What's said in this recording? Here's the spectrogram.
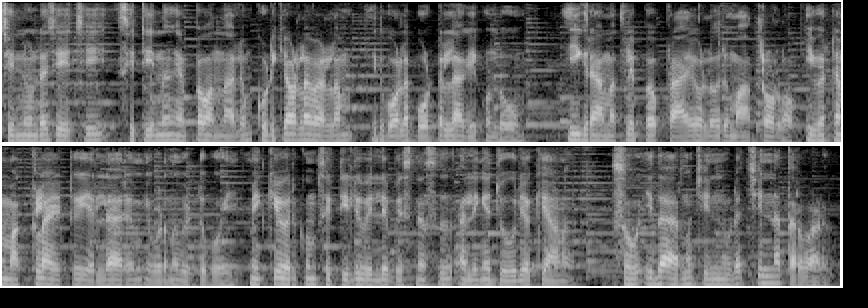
ചിന്നുന്റെ ചേച്ചി സിറ്റിയിൽ നിന്ന് എപ്പോൾ വന്നാലും കുടിക്കാനുള്ള വെള്ളം ഇതുപോലെ ബോട്ടിലാക്കി കൊണ്ടുപോകും. ഈ ഗ്രാമത്തിൽ ഇപ്പോൾ പ്രായമുള്ളവർ മാത്രമേ ഉള്ളൂ. ഇവരുടെ മക്കളായിട്ട് എല്ലാവരും ഇവിടുന്ന് വിട്ടുപോയി. മിക്കവർക്കും സിറ്റിയിൽ വലിയ ബിസിനസ് അല്ലെങ്കിൽ ജോലിയൊക്കെയാണ്. സോ ഇതായിരുന്നു ചിന്നുടെ ചിന്ന തറവാട്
